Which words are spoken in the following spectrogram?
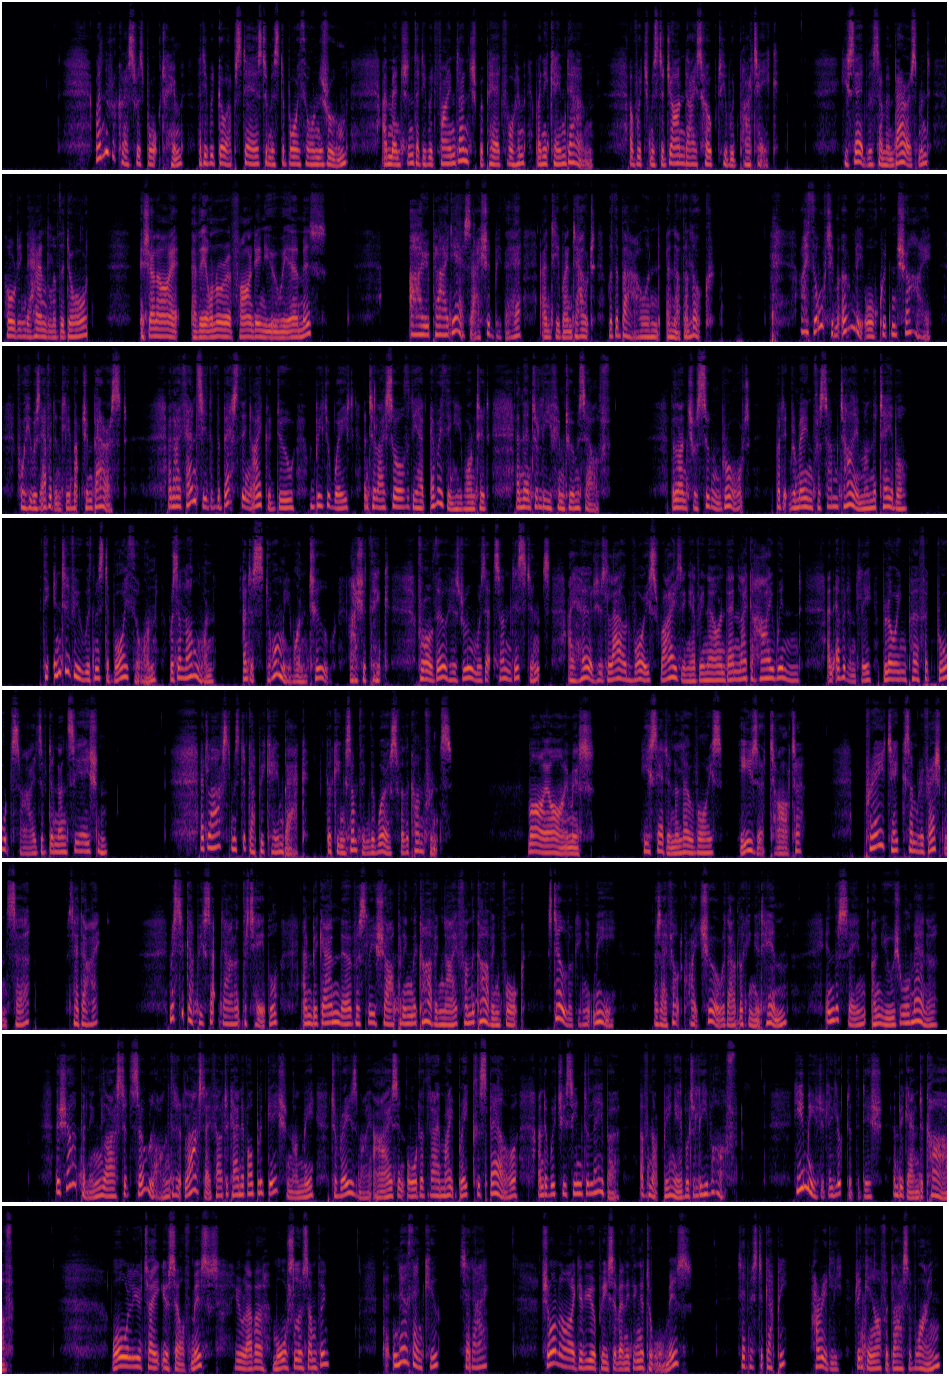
When the request was brought to him that he would go upstairs to Mr. Boythorn's room, I mentioned that he would find lunch prepared for him when he came down, of which Mr. Jarndyce hoped he would partake. He said with some embarrassment, holding the handle of the door, "Shall I have the honour of finding you here, miss?" I replied yes, I should be there, and he went out with a bow and another look. I thought him only awkward and shy, for he was evidently much embarrassed, and I fancied that the best thing I could do would be to wait until I saw that he had everything he wanted and then to leave him to himself. The lunch was soon brought, but it remained for some time on the table. The interview with Mr. Boythorn was a long one and a stormy one too, I should think, for although his room was at some distance, I heard his loud voice rising every now and then like a high wind and evidently blowing perfect broadsides of denunciation. At last Mr. Guppy came back, looking something the worse for the conference. "My eye, miss," he said in a low voice. "He's a Tartar." "Pray take some refreshment, sir," said I. Mr. Guppy sat down at the table and began nervously sharpening the carving knife on the carving fork, still looking at me, as I felt quite sure without looking at him, in the same unusual manner. The sharpening lasted so long that at last I felt a kind of obligation on me to raise my eyes in order that I might break the spell under which he seemed to labour of not being able to leave off. He immediately looked at the dish and began to carve. What will you take yourself, miss? You'll have a morsel of something?" Uh, "No, thank you," said I. "Shan't I give you a piece of anything at all, miss?" said Mr. Guppy, hurriedly drinking off a glass of wine.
